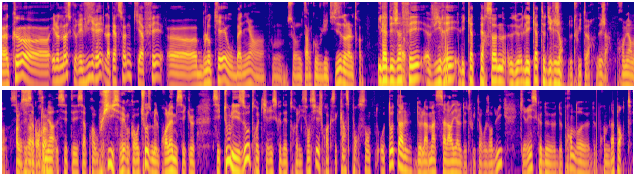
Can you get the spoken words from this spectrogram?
euh, que euh, Elon Musk aurait viré la personne qui a fait euh, bloquer ou bannir, hein, selon le terme que vous voulez utiliser, Donald Trump. Il a déjà fait virer les quatre personnes, les quatre dirigeants de Twitter, déjà, premièrement. Ah, C'était sa première, c'était sa pre- oui, c'est encore autre chose, mais le problème, c'est que c'est tous les autres qui risquent d'être licenciés. Je crois que c'est 15% au total de la masse salariale de Twitter aujourd'hui qui risquent de, de prendre, de prendre la porte.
